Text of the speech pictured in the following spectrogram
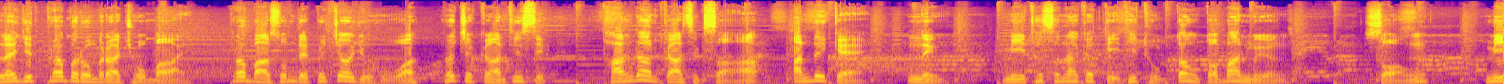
และยึดพระบรมราโชบาย พระบาทสมเด็จพระเจ้าอยู่หัว รัชกาลที่ 10 ทางด้านการศึกษา อันได้แก่ 1. มีทัศนคติที่ถูกต้องต่อบ้านเมือง 2. มี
